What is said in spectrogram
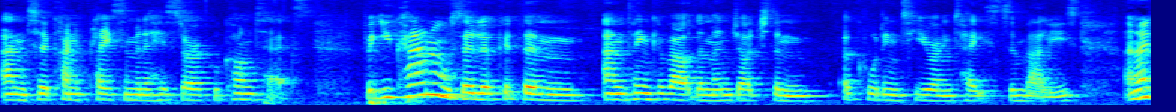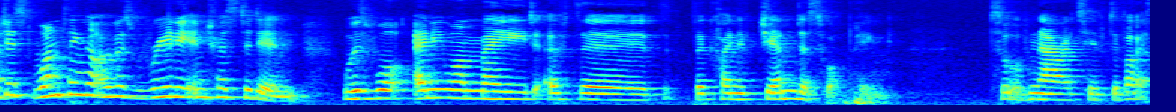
and to kind of place them in a historical context. But you can also look at them and think about them and judge them according to your own tastes and values. And I just one thing that I was really interested in was what anyone made of the the kind of gender swapping sort of narrative device.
